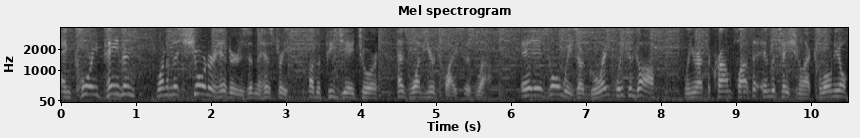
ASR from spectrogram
And Corey Pavin, one of the shorter hitters in the history of the PGA Tour, has won here twice as well. It is always a great week of golf when you're at the Crowne Plaza Invitational at Colonial.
